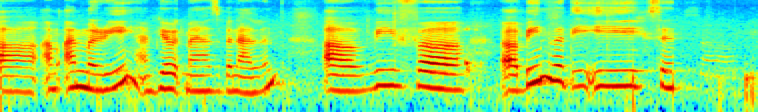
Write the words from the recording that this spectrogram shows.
Uh, I'm, I'm Marie. I'm here with my husband, Alan. Uh, we've uh, uh, been with EE since. uh,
